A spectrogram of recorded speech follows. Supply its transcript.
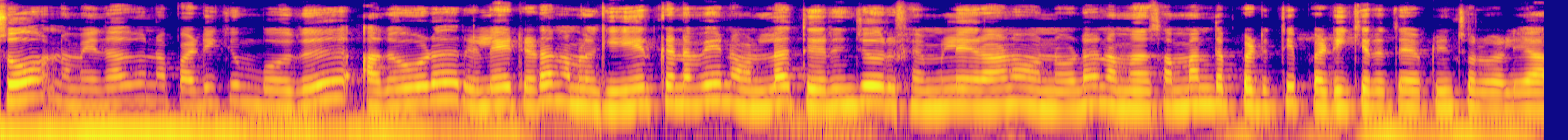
ஸோ நம்ம ஏதாவது ஒன்று படிக்கும்போது அதோட ரிலேட்டடாக நம்மளுக்கு ஏற்கனவே நல்லா தெரிஞ்ச ஒரு ஃபெமிலியரான ஒன்னோட நம்ம சம்மந்தப்படுத்தி படிக்கிறது அப்படின்னு சொல்லுவோம் இல்லையா?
